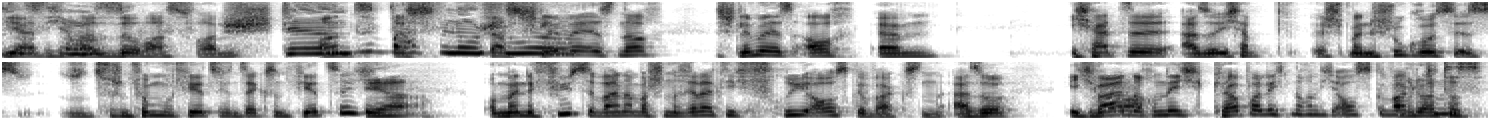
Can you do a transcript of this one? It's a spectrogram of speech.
Die hatte ich du. aber sowas von. Stimmt, Und das, Buffalo-Schuhe. das Schlimme ist noch, das Schlimme ist auch, ähm, ich hatte, also ich habe, meine Schuhgröße ist so zwischen 45 und 46. Ja. Und meine Füße waren aber schon relativ früh ausgewachsen. Also ich war Boah. noch nicht, körperlich noch nicht Aber ausgewachsen. du hattest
